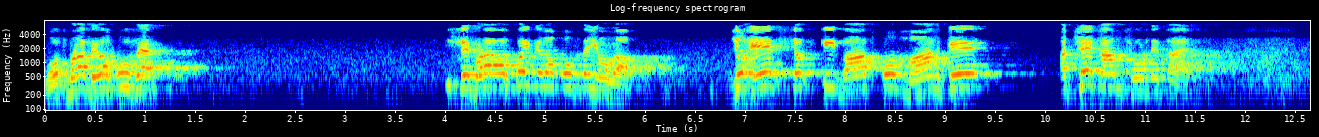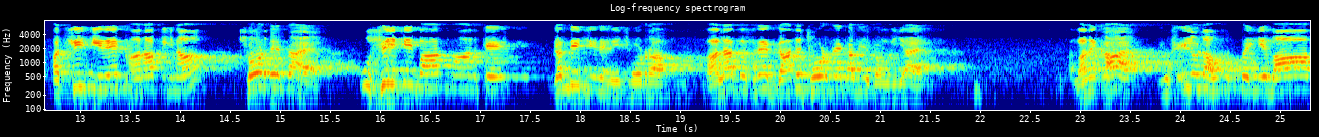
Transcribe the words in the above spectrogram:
بہت بڑا بیوقوف ہے۔ اس سے بڑا اور کوئی بے وقوف نہیں ہوگا۔ جو ایک شخص کی بات کو مان کے اچھے کام چھوڑ دیتا ہے، اچھی چیزیں کھانا پینا چھوڑ دیتا ہے، اسی کی بات مان کے گندی چیزیں نہیں چھوڑ رہا۔ حالانکہ اس نے گند چھوڑنے کا بھی حکم دیا ہے۔ اللہ نے کہا ہے مشیل اللہ یہ بات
